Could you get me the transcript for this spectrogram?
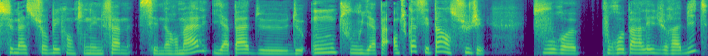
Se masturber quand on est une femme, c'est normal. Il n'y a pas de, honte ou il n'y a pas, en tout cas, c'est pas un sujet. Pour euh, pour reparler du rabbit,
